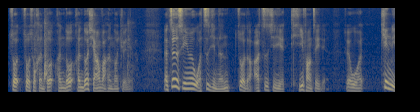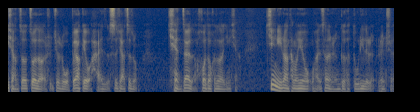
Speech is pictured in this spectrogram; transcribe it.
做做出很多很多很多想法、很多决定。那正是因为我自己能做到，而自己也提防这一点，所以我尽力想做做到的是，就是我不要给我孩子施加这种潜在的或多或少的影响，尽力让他们拥有完善的人格和独立的人人生。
